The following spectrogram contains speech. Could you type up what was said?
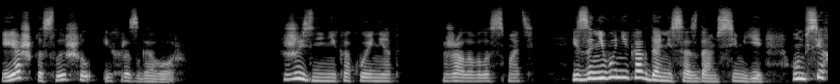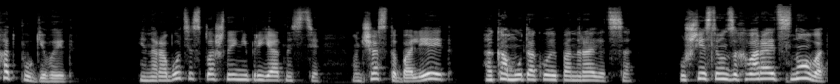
и Яшка слышал их разговор. «Жизни никакой нет», — жаловалась мать. «Из-за него никогда не создам семьи, он всех отпугивает. И на работе сплошные неприятности, он часто болеет, а кому такое понравится? Уж если он захворает снова,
